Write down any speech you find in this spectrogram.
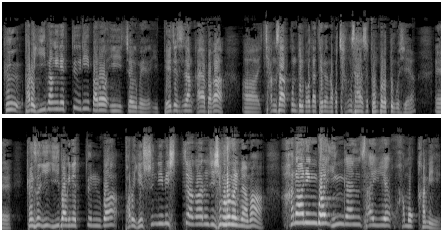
그 바로 이방인의 뜰이 바로 이저? 이 대제사장 가야바가 어, 장사꾼들 거다 데려놓고 장사해서 돈 벌었던 곳이에요. 예, 그래서 이 이방인의 뜰과 바로 예수님이 십자가를 지심으로 말미암아 하나님과 인간 사이의 화목함이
